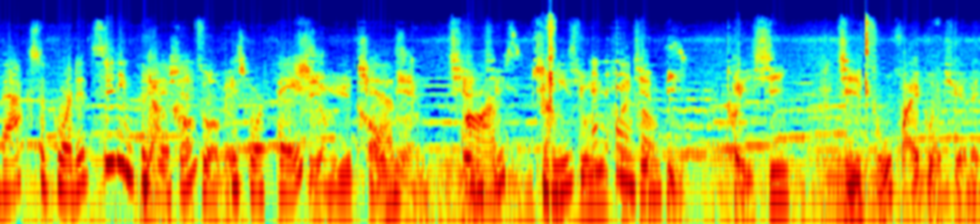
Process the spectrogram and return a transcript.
'A back-supported sitting 仰靠 position 坐位 is for face, 适用于头 chest, 面、前颈、 arms, 上 knees, 胸 and 和肩 ankles. 臂、腿膝及足踝部的穴位。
